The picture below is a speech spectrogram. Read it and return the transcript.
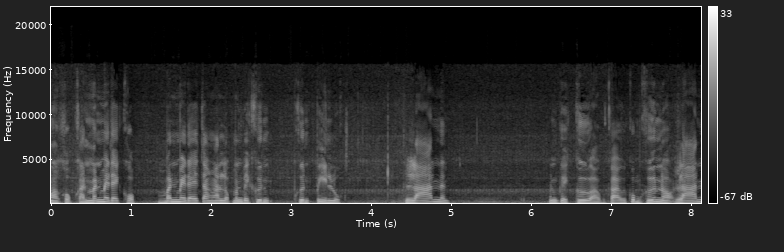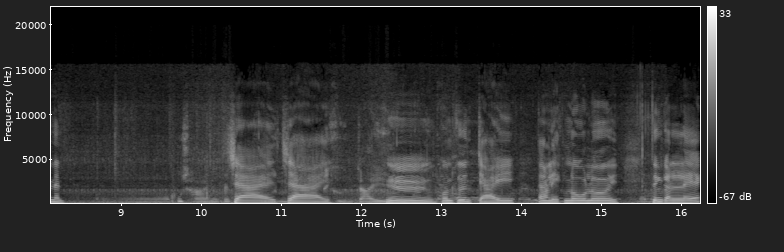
ว่าขบกันมันไม่ได้ขบมันไม่ได้ตั้งนั้นหรอกมันไปขึ้นขึ้นปีนลูกล้านนั่นมันไปเกลือกลายไปข่มขืนเนาะล้านนั่นผู้ชายเนี่ยไปใช่ใช่ไปขืนใจอืมคนขึ้นใจตั้งเหล็กโนเลย ถึงกันแล้ง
